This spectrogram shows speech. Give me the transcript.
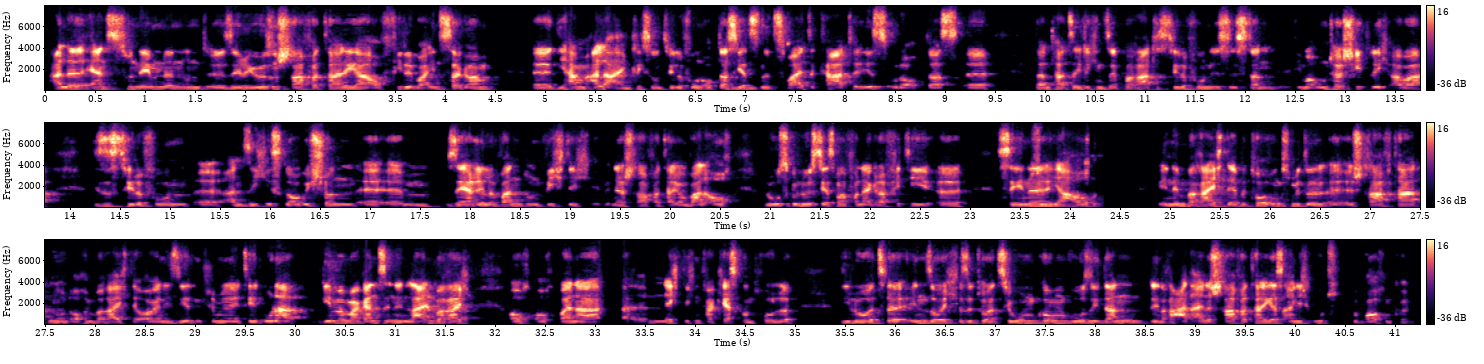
alle ernstzunehmenden und äh, seriösen Strafverteidiger, auch viele bei Instagram, äh, die haben alle eigentlich so ein Telefon. Ob das mhm. jetzt eine zweite Karte ist oder ob das äh, dann tatsächlich ein separates Telefon ist, ist dann immer unterschiedlich. Aber dieses Telefon äh, an sich ist, glaube ich, schon äh, ähm, sehr relevant und wichtig in der Strafverteidigung, weil auch losgelöst jetzt mal von der Graffiti-Szene äh, ja auch in dem Bereich der Betäubungsmittelstraftaten und auch im Bereich der organisierten Kriminalität oder gehen wir mal ganz in den Laienbereich, auch, auch bei einer äh, nächtlichen Verkehrskontrolle, die Leute in solche Situationen kommen, wo sie dann den Rat eines Strafverteidigers eigentlich gut gebrauchen können.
